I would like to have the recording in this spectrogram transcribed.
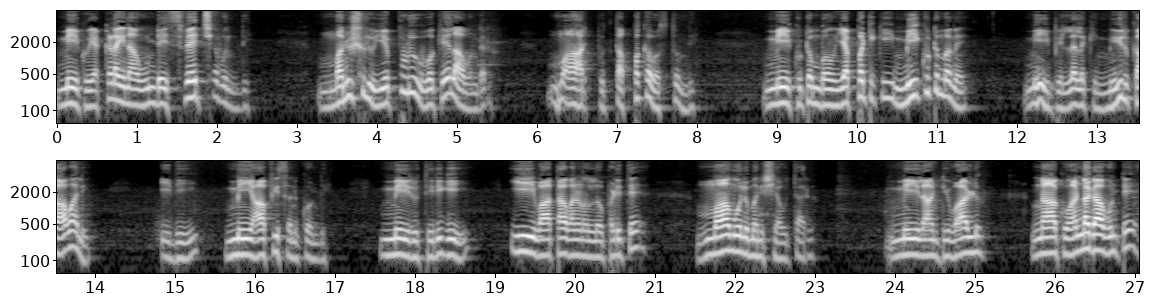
మీకు ఎక్కడైనా ఉండే స్వేచ్ఛ ఉంది. మనుషులు ఎప్పుడూ ఒకేలా ఉండరు. మార్పు తప్పక వస్తుంది. మీ కుటుంబం ఎప్పటికీ మీ కుటుంబమే. మీ పిల్లలకి మీరు కావాలి. ఇది మీ ఆఫీస్ అనుకోండి. మీరు తిరిగి ఈ వాతావరణంలో పడితే మామూలు మనిషి అవుతారు. మీలాంటి వాళ్ళు నాకు అండగా ఉంటే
